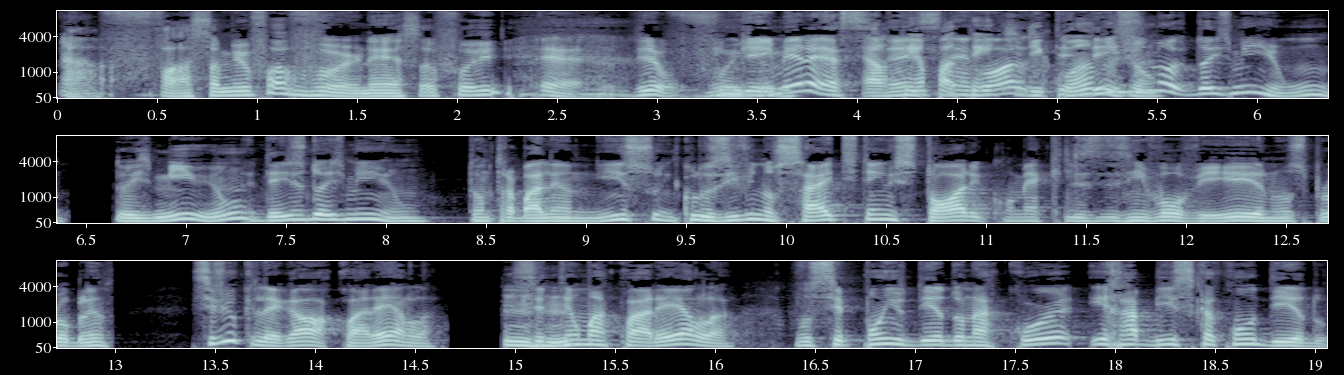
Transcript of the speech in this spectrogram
Ah, faça-me o favor, né? Essa foi. É, viu? Foi Ninguém merece. Ela né? tem a patente negócio, de quando, desde João? 2001. 2001? Desde 2001. Estão trabalhando nisso. Inclusive no site tem o um histórico, como é que eles desenvolveram, os problemas. Você viu que legal? Aquarela? Uhum. Você tem uma aquarela, você põe o dedo na cor e rabisca com o dedo.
